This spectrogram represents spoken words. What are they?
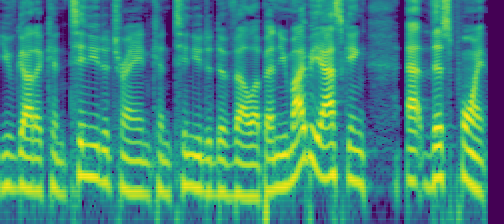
You've got to continue to train, continue to develop. And you might be asking at this point,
